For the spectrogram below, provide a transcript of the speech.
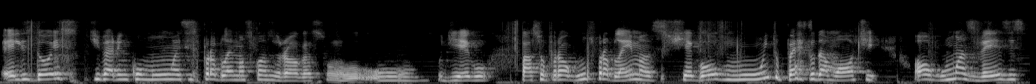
eles dois tiveram em comum esses problemas com as drogas. O, o, o, Diego passou por alguns problemas, chegou muito perto da morte algumas vezes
